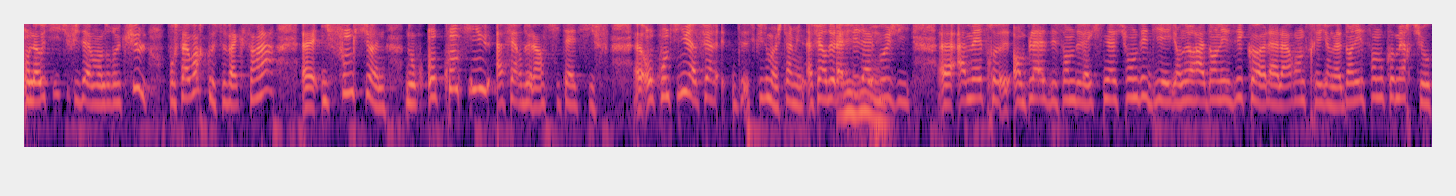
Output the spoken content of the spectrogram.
On a aussi suffisamment de recul pour savoir que ce vaccin-là, euh, il fonctionne. Donc on continue à faire de l'incitatif. Euh, on continue à faire, excusez-moi, je termine, à faire de la pédagogie, euh, à mettre en place des centres de vaccination dédiés. Il y en aura dans les écoles à la rentrée, il y en a dans les centres commerciaux,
